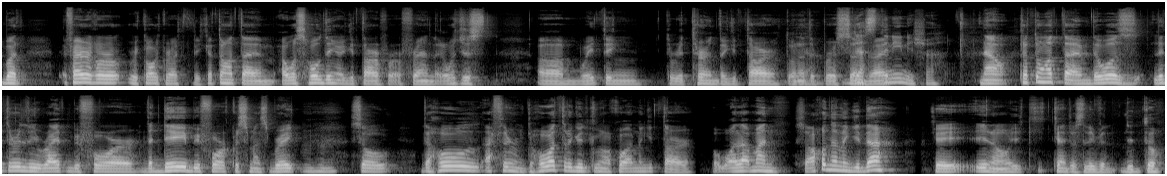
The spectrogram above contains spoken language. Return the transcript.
But if I recall, recall correctly, nga time, I was holding a guitar for a friend. Like I was just um, waiting to return the guitar to another person. Destiny siya. Now, kato nga time, that was literally right before, the day before Christmas break. Mm-hmm. So, the whole afternoon, gahuwat ra gyud ko nga kuha ng guitar, but wala man. So, ako na lang gida. Okay, you know, you can't just leave it dito.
